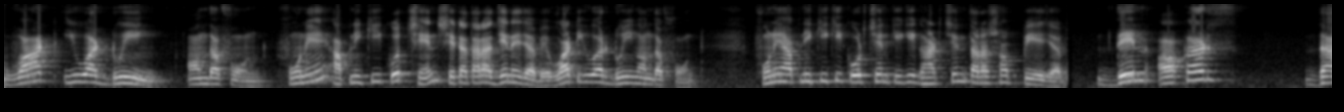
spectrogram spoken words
what you are doing on the phone ফোনে আপনি কি করছেন সেটা তারা জেনে যাবে what you are doing on the phone ফোনে আপনি কি কি করছেন, কি কি ঘাঁটছেন, তারা সব পেয়ে যাবে। Then occurs the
